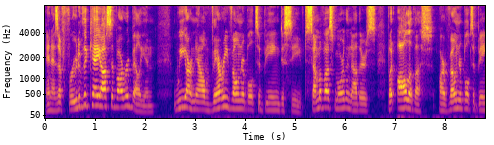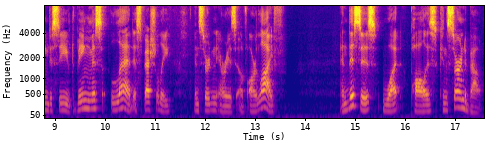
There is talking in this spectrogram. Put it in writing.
And as a fruit of the chaos of our rebellion, we are now very vulnerable to being deceived. Some of us more than others, but all of us are vulnerable to being deceived, being misled, especially in certain areas of our life. And this is what Paul is concerned about.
